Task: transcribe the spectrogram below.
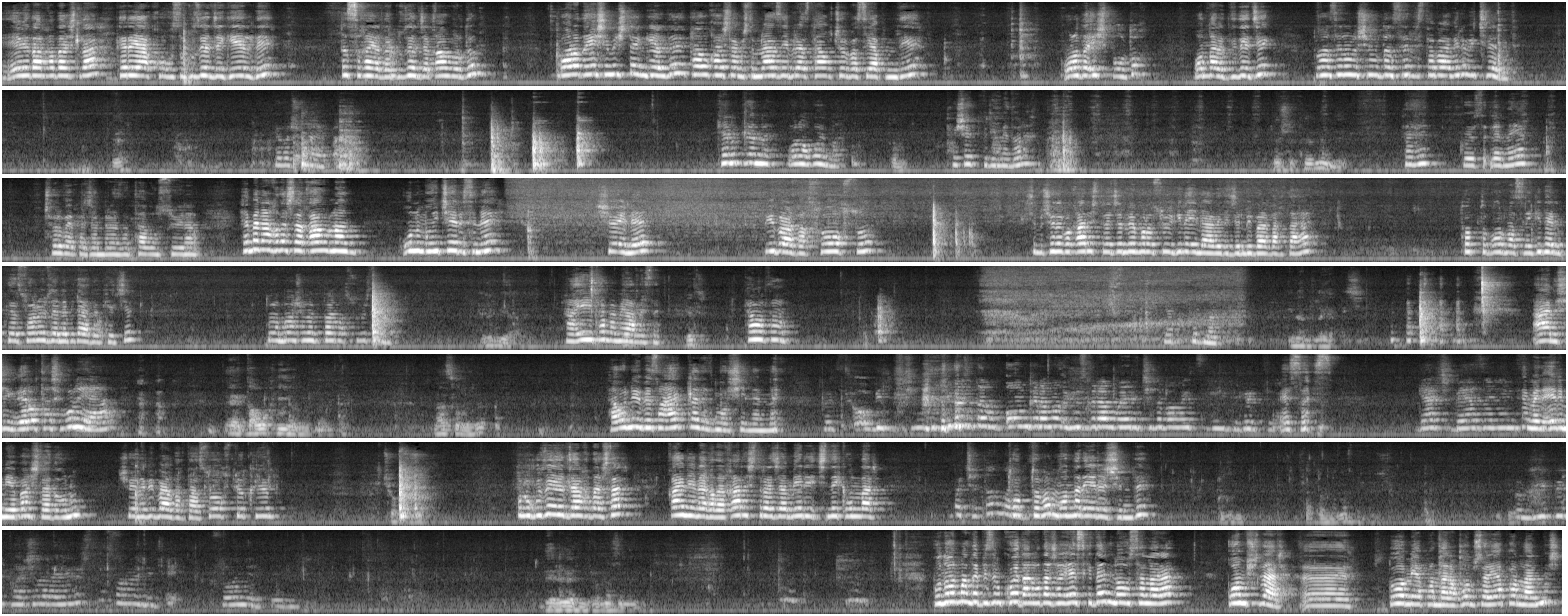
Evet arkadaşlar tereyağı kokusu güzelce geldi. Kısık ayarda güzelce kavurdum. Bu arada eşim işten geldi. Tavuk haşlamıştım. Nazi'ye biraz tavuk çorbası yapın diye. Ona da iş bulduk. Onları didecek. Doğan sen onu şuradan servis tabağı verip içine did. Ver. Ya da şuna yap. Kemiklerini ona koyma. Tamam. Poşet vereyim hadi ona. Döşeklerine mi? Göğüslerine yap. Çorba yapacağım birazdan tavuk suyuyla. Hemen arkadaşlar kavrulan unumun içerisine şöyle bir bardak soğuk su. Şimdi şöyle bir karıştıracağım. Ben buna suyu yine ilave edeceğim bir bardak daha. Top top olmasına giderdikten sonra üzerine bir daha dökeceğim. Dur bana şöyle bir bardak su versene. Elim yağlı. Ha iyi tamam yağlıysa. Getir. Tamam tamam. Yap kızma. İnadına yapacağım. Aynı şey ver o taşı bunu ya. Evet tavuk iyi olur. Nasıl olacak? Ha onu ben sana ayıpla dedim o şeylerini. O bir, şimdi bir kilosu tavuk 10 grama 100 gram koyar içine bana hepsini Esas. Gerçi beyaz emeğin Hemen erimeye başladı onu. Şöyle bir bardak daha soğuk su döküyorum. Çok güzel. Bunu güzelce arkadaşlar kaynayana kadar karıştıracağım. Eri içindeki unlar Bak çatal var. top ama onlar erir şimdi. Büyük büyük parçalar ayırırsın sonra bir Soğan yedim. Derilerin Ramazan'ı. Bu normalde bizim koyda arkadaşlar eskiden lohusalara komşular e, doğum yapanlara komşular yaparlarmış.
